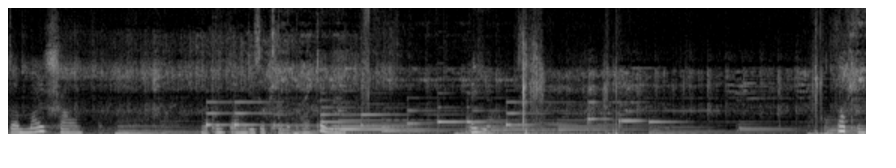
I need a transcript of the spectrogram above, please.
Dann mal schauen. Wo bringt einem diese Teleporterin? Ah ja. Okay.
